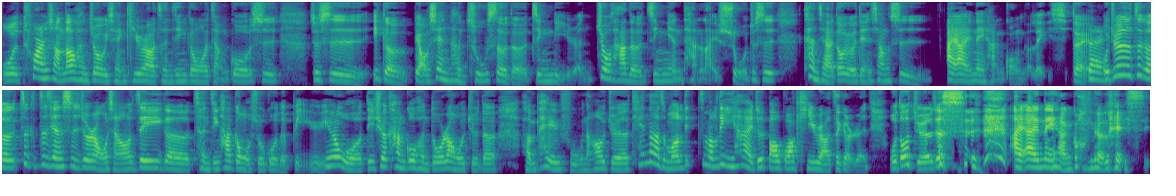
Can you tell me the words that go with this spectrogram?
我突然想到很久以前 Kira 曾经跟我讲过，是就是一个表现很出色的经理人，就他的经验谈来说，就是看起来都有点像是爱爱内涵光的类型。对，对我觉得这个这个这件事就让我想到这一个曾经他跟我说过的比喻，因为我的确看过很多让我觉得很佩服，然后觉得天呐，怎么这么厉害？就是包括 Kira 这个人，我都觉得就是 爱爱内涵光的类型。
